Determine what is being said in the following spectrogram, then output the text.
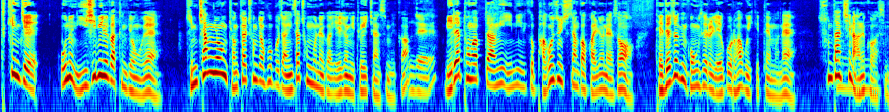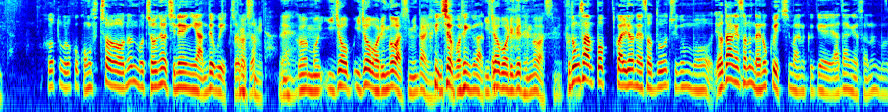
특히 이제 오는 20일 같은 경우에 김창룡 경찰청장 후보자 인사청문회가 예정이 돼 있지 않습니까? 네. 미래통합당이 이미 그 박원순 시장과 관련해서 대대적인 공세를 예고를 하고 있기 때문에 순탄치는 음. 않을 것 같습니다. 그것도 그렇고 공수처는 뭐 전혀 진행이 안 되고 있죠. 그렇습니다. 그렇죠? 네. 네. 그건 뭐 잊어 잊어버린 것 같습니다. 잊어버린 것 같아요. 잊어버리게 된 것 같습니다. 부동산법 관련해서도 지금 뭐 여당에서는 내놓고 있지만 그게 야당에서는 뭐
